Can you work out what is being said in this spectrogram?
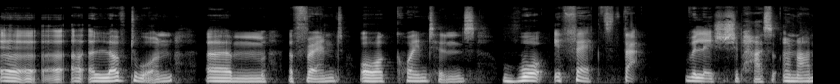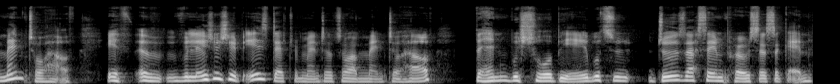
a, a, a loved one, um, a friend or acquaintance, what effects that relationship has on our mental health. If a relationship is detrimental to our mental health, then we should be able to do that same process again,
